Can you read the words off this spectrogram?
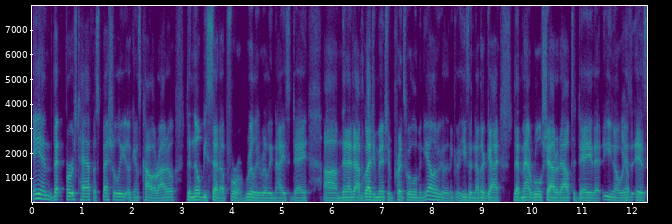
and that first half, especially against Colorado, then they'll be set up for a really really nice day. Um, then I, am glad you mentioned Prince William and Umanmielen because I think that he's another guy that Matt Rhule shouted out today that you know yep. is is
